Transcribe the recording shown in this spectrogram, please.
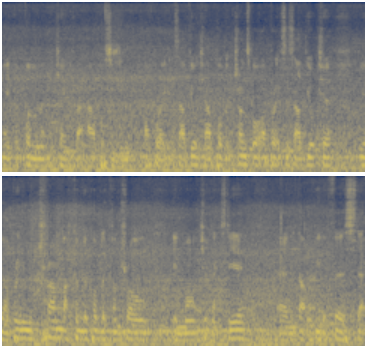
make a fundamental change about how buses operate in South Yorkshire, how public transport operates in South Yorkshire. We are bringing the tram back under public control in March of next year, and that will be the first step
